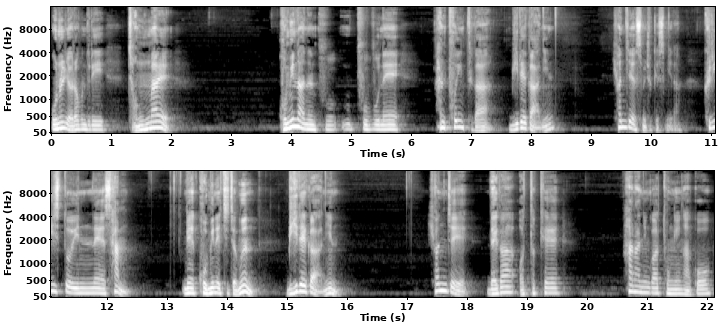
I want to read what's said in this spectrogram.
오늘 여러분들이 정말 고민하는 부, 부분의 한 포인트가 미래가 아닌 현재였으면 좋겠습니다. 그리스도인의 삶의 고민의 지점은 미래가 아닌 현재에 내가 어떻게 하나님과 동행하고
